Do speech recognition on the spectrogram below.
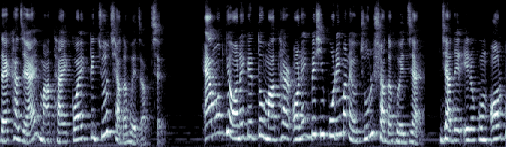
দেখা যায় মাথায় কয়েকটি চুল সাদা হয়ে যাচ্ছে। এমনকি অনেকের তো মাথার অনেক বেশি পরিমাণেও চুল সাদা হয়ে যায়। যাদের এরকম অল্প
